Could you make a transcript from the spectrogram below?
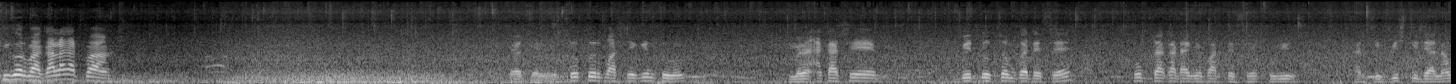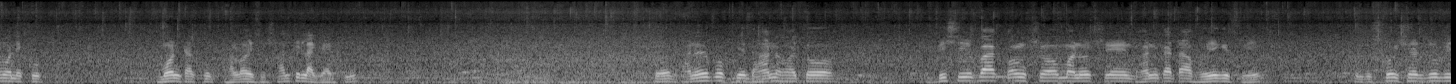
কি করবা? গালা কাটবা? দেখেন, চতুর পাশে কিন্তু মানে আকাশে বিদ্যুৎ চমকাতেছে, খুব টাকাটাকে পারতেছে, খুবই আর কি বৃষ্টি দেয় না মানে খুব মনটা খুব ভালো হয়েছে, শান্তি লাগে আর কি। তো ধানের পক্ষে ধান হয়তো বেশিরভাগ অংশ মানুষের ধান কাটা হয়ে গেছে, কিন্তু সরিষার জমি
